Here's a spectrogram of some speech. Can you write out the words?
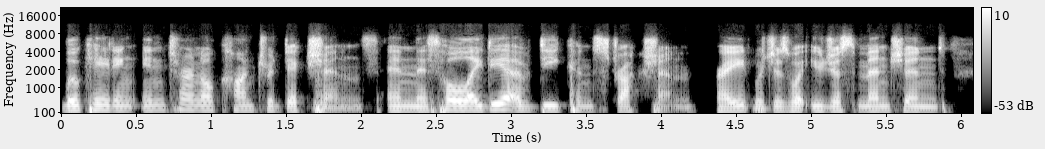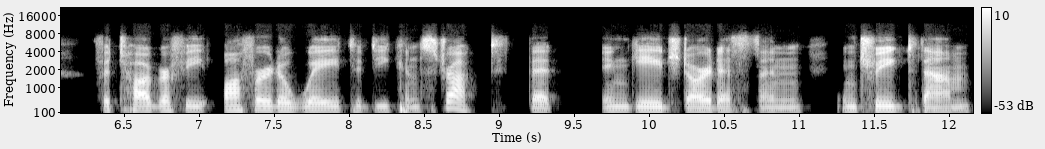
locating internal contradictions and this whole idea of deconstruction, right? Which is what you just mentioned. Photography offered a way to deconstruct that engaged artists and intrigued them.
